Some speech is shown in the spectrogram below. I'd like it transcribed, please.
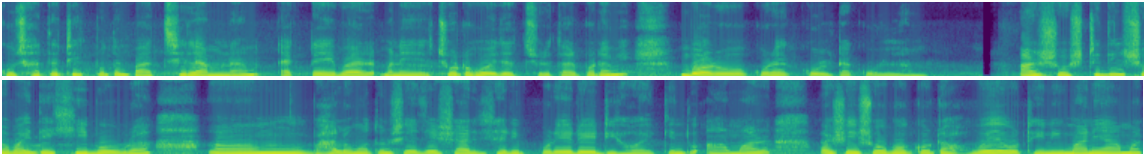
গুছাতে ঠিক মতন পাচ্ছিলাম না। একটা এবার মানে ছোট হয়ে যাচ্ছিল, তারপর আমি বড় করে কোলটা করলাম। আর ষষ্ঠীর দিন সবাই দেখি বউরা ভালো মতন সেজে শাড়ি শাড়ি পরে রেডি হয়। কিন্তু আমার সেই সৌভাগ্যটা হয়ে ওঠেনি। মানে আমার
